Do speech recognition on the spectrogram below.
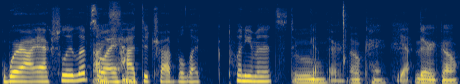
where I actually live, so I I, had to travel like 20 minutes to Ooh, get there. Okay. Yeah. There you go.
